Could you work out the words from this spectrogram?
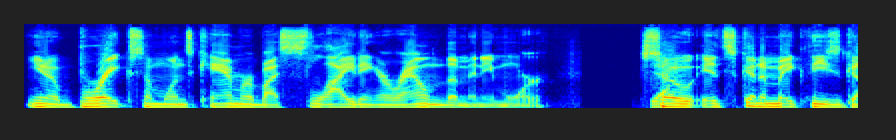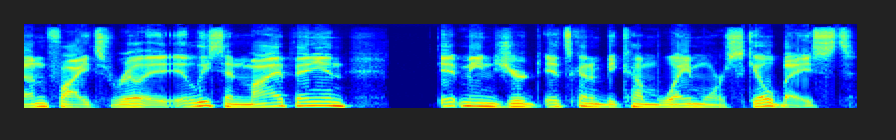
you know, break someone's camera by sliding around them anymore. So it's going to make these gunfights really at least in my opinion, it means you're it's going to become way more skill based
